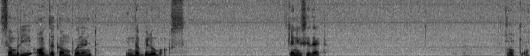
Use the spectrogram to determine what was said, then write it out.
summary of the component in the below box. Can you see that okay.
